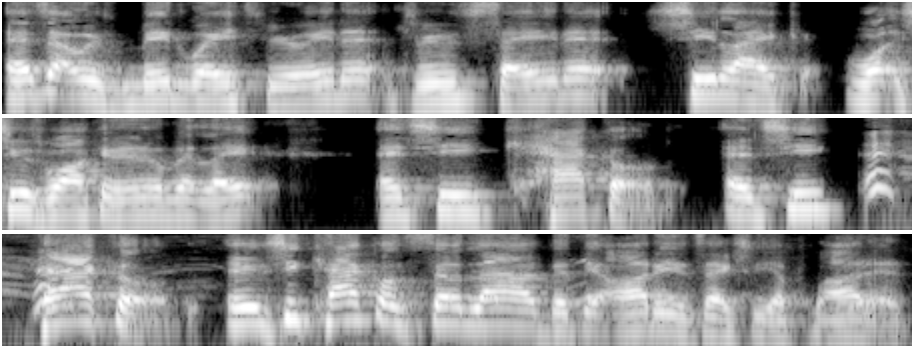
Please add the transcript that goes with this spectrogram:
as I was midway through it, through saying it, she like what she was walking in a little bit late, and she cackled and she cackled and she cackled so loud that the audience actually applauded.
